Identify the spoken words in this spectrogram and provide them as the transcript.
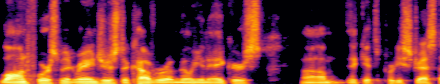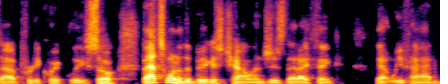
law enforcement rangers to cover a million acres um, it gets pretty stressed out pretty quickly. So that's one of the biggest challenges that i think that we've had.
